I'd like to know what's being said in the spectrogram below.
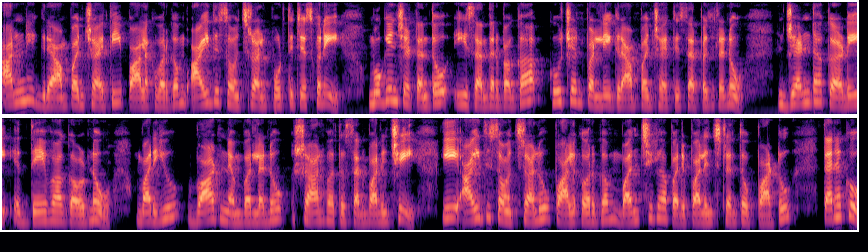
అన్ని గ్రామ పంచాయతీ పాలకవర్గం ఐదు సంవత్సరాలు పూర్తి చేసుకుని ముగించటంతో ఈ సందర్భంగా కూచన్పల్లి గ్రామ పంచాయతీ సర్పంచ్లను జెండా కాడి దేవాగౌడ్ను మరియు వార్డ్ నెంబర్లను షాల్వాతో సన్మానించి ఈ ఐదు సంవత్సరాలు పాలకవర్గం మంచిగా పరిపాలించడంతో పాటు తనకు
